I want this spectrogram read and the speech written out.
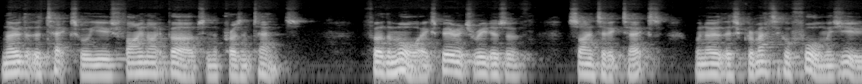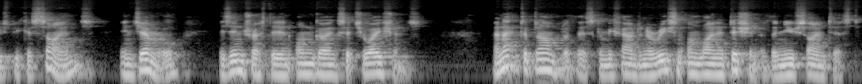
know that the text will use finite verbs in the present tense. Furthermore, experienced readers of scientific texts will know that this grammatical form is used because science, in general, is interested in ongoing situations. An apt example of this can be found in a recent online edition of The New Scientist.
